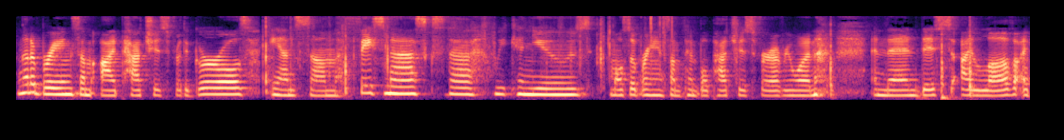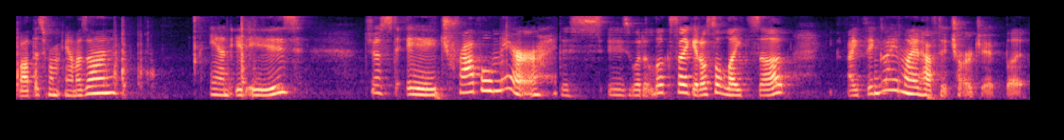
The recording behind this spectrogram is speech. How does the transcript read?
I'm gonna bring some eye patches for the girls and some face masks that we can use. I'm also bringing some pimple patches for everyone. And then this I love, I bought this from Amazon And it is just a travel mirror. This is what it looks like. It also lights up. I think I might have to charge it, but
